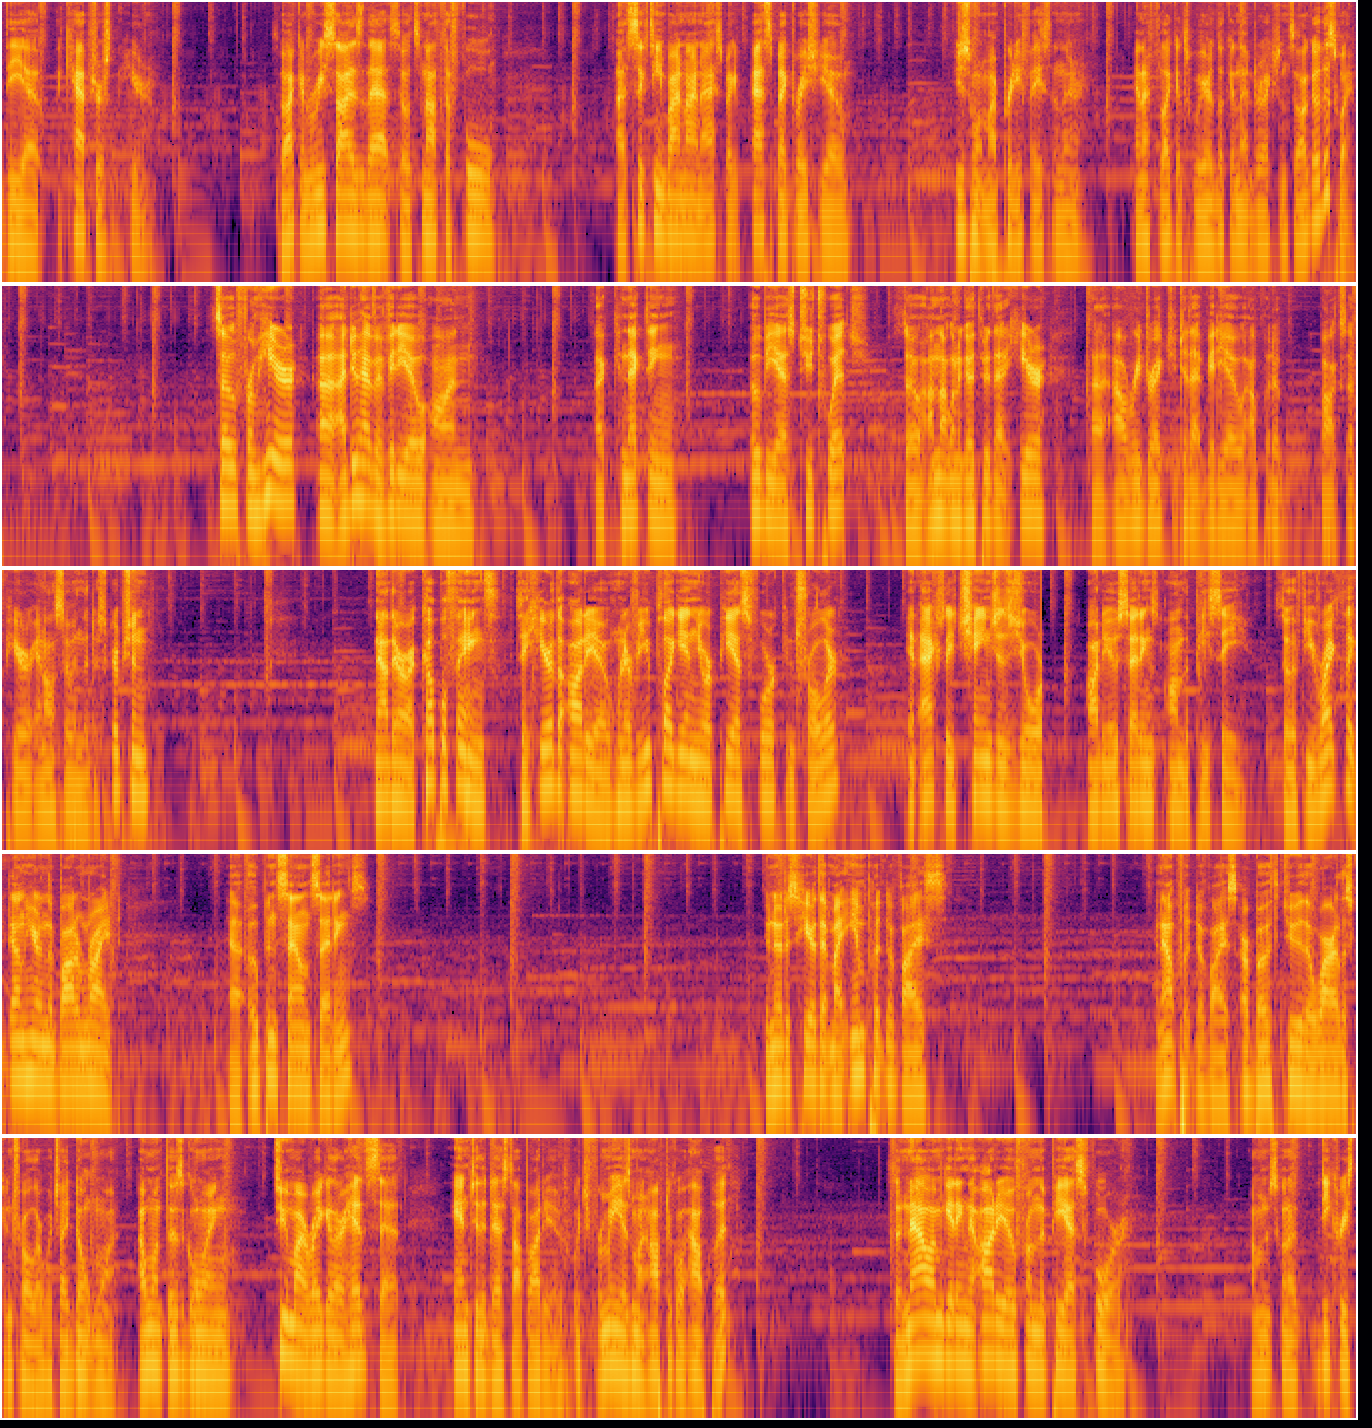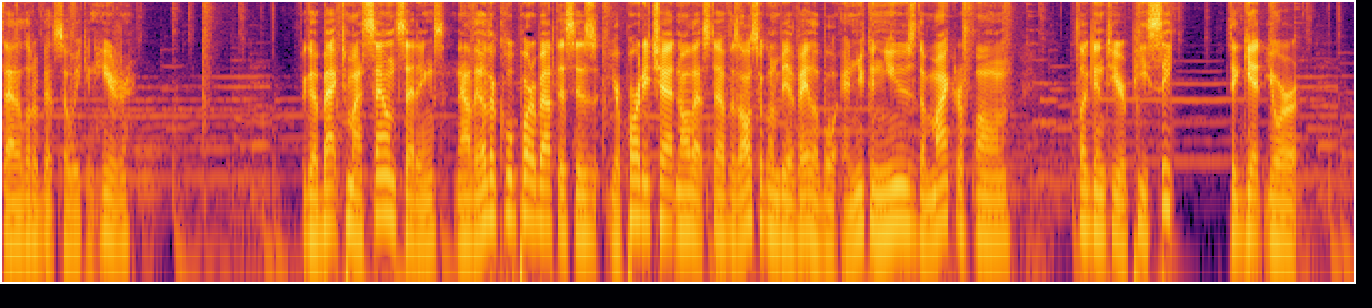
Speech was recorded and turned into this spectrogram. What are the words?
the, uh, the captures here. So I can resize that so it's not the full uh, 16 by 9 aspect aspect ratio. You just want my pretty face in there. And I feel like it's weird looking that direction. So I'll go this way. So from here, uh, I do have a video on uh, connecting OBS to Twitch. So I'm not going to go through that here. Uh, I'll redirect you to that video. I'll put a box up here and also in the description. Now there are a couple things to hear the audio. Whenever you plug in your PS4 controller, it actually changes your audio settings on the PC. So if you right click down here in the bottom right, uh, open sound settings, You'll notice here that my input device and output device are both to the wireless controller, which I don't want. I want those going to my regular headset and to the desktop audio, which for me is my optical output. So now I'm getting the audio from the PS4. I'm just going to decrease that a little bit so we can hear. If we go back to my sound settings, now the other cool part about this is your party chat and all that stuff is also going to be available and you can use the microphone plugged into your PC to get your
